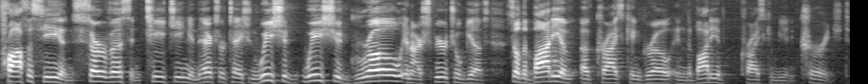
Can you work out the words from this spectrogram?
prophecy and service and teaching and exhortation. We should, we should grow in our spiritual gifts so the body of, of Christ can grow and the body of Christ can be encouraged.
